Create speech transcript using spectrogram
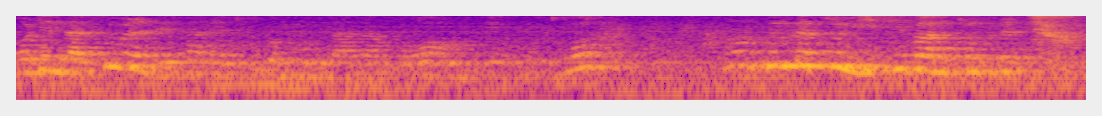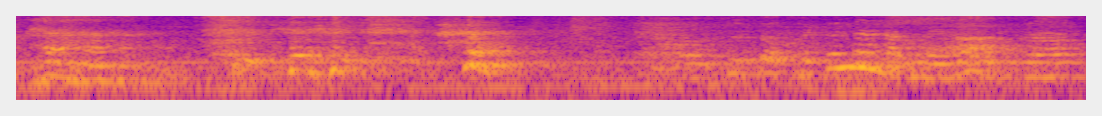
어린 날 24살에 죽고 만다라고 예, 그리고 어, 그러니까 좀 이 집안은 좀 그렇죠. 어, 벌써 거의 끝났나 보네요. 그래서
